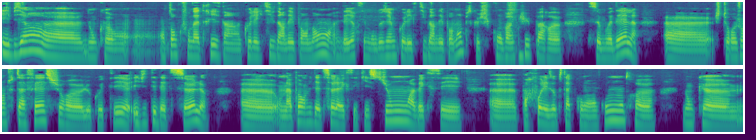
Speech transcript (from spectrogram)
Eh bien, euh, donc en, tant que fondatrice d'un collectif d'indépendants, d'ailleurs c'est mon deuxième collectif d'indépendants puisque je suis convaincue par euh, ce modèle, euh, je te rejoins tout à fait sur le côté éviter d'être seul. On n'a pas envie d'être seul avec ses questions, avec ses, euh, parfois les obstacles qu'on rencontre. Euh, donc euh,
